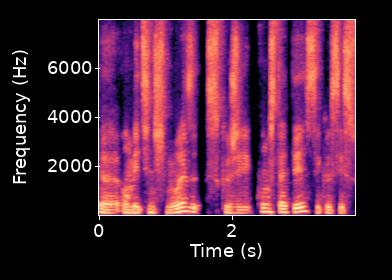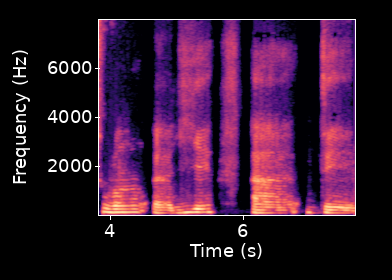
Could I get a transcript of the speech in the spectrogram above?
en médecine chinoise, ce que j'ai constaté, c'est que c'est souvent lié à des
